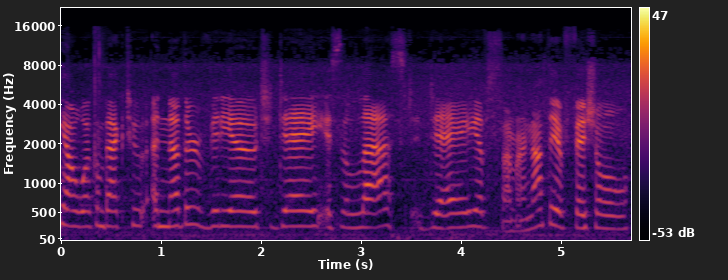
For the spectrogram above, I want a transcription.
y'all, welcome back to another video. Today is the last day of summer. Not the official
